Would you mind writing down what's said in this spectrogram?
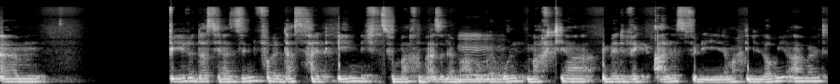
Ähm, wäre das ja sinnvoll, das halt ähnlich zu machen. Also der Marburger mhm. Bund macht ja im Endeffekt alles für die. Der macht die Lobbyarbeit,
